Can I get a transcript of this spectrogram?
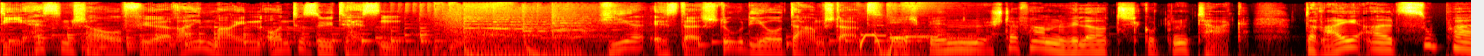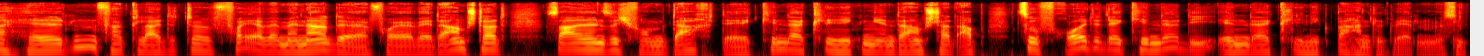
die Hessenschau für Rhein-Main und Südhessen. Hier ist das Studio Darmstadt. Ich bin Stefan Willert. Guten Tag. Drei als Superhelden verkleidete Feuerwehrmänner der Feuerwehr Darmstadt seilen sich vom Dach der Kinderkliniken in Darmstadt ab, zur Freude der Kinder, die in der Klinik behandelt werden müssen.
